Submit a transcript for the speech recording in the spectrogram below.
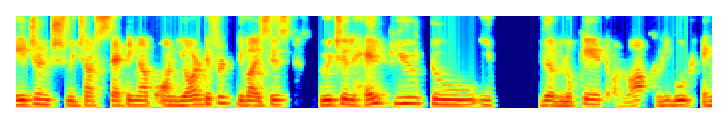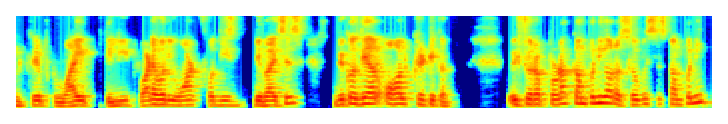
agents which are setting up on your different devices, which will help you to either locate or lock, reboot, encrypt, wipe, delete, whatever you want for these devices, because they are all critical. If you're a product company or a services company,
